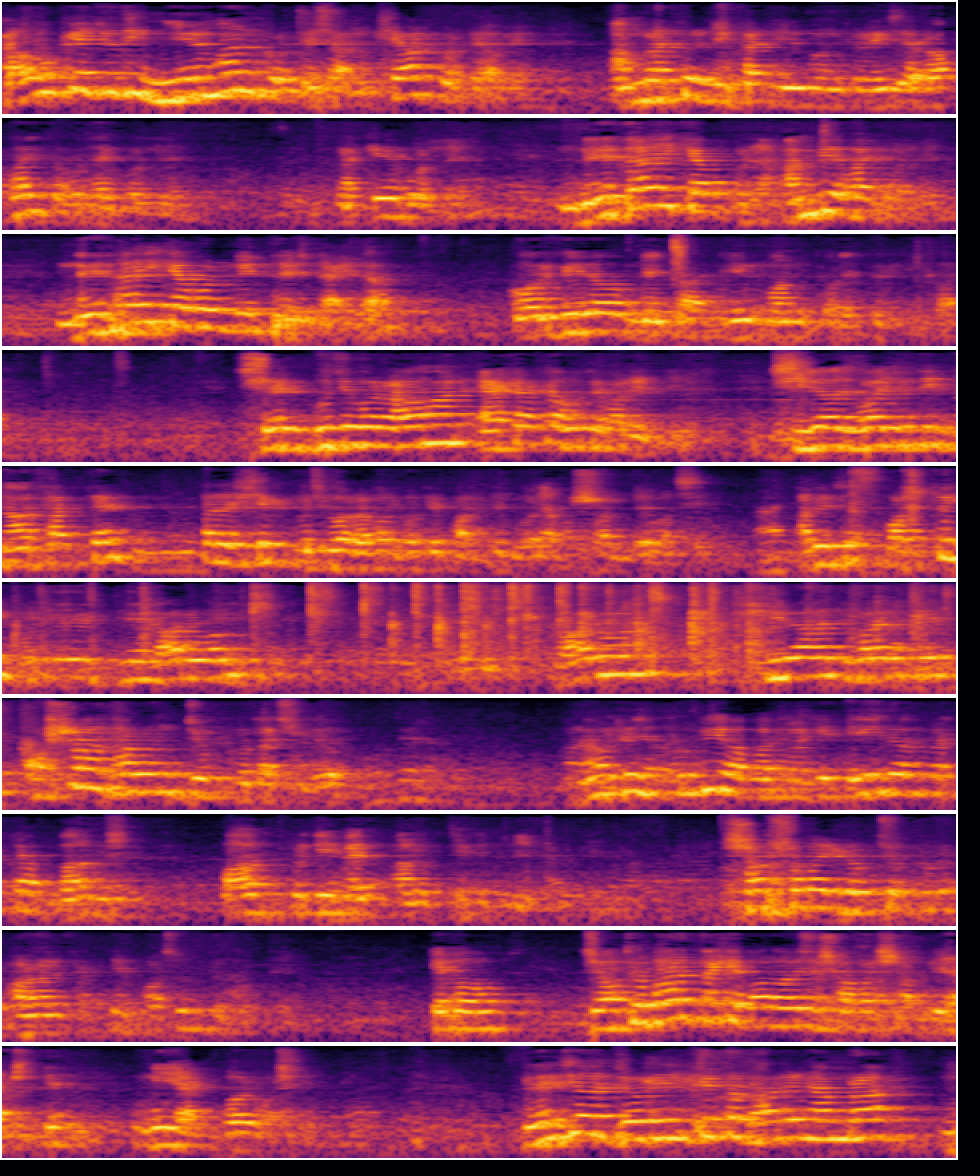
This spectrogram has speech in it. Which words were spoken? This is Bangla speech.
কাউকে যদি নির্মাণ করতে চান, খেয়াল করতে হবে। আমরা তো লেখা নির্মাণ করি যে রবাই তো বোধহয় বললেন কে বললেন? নেতাই কেবল ভাই বললেন, নেতাই কেবল নির্দেশ দেয় না, কর্মীরাও নেতা নির্মাণ করে তৈরি করে। শেখ মুজিবুর রহমান একা একা হতে পারেননি। সিরাজ ভাই যদি না থাকতেন, তাহলে শেখ মুজিবুর রহমান হতে পারতেন বলে আমার সন্দেহ আছে। আমি তো স্পষ্টই বলি, কারণ কারণ সিরাজ অসাধারণ যোগ্যতা ছিল। মানে কাছে খুবই অবাক লাগে এইরকম একটা মানুষ পদ প্রদীপের আলোক থেকে দূরে থাকতেন সবসময় লোক চক্ষুর আড়াল থাকতে পছন্দ করতেন। এবং যতবার তাকে বলা হয়েছে সবার সামনে আসতে, উনি একবার বসে জলিলকে তো ধরেন আমরা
